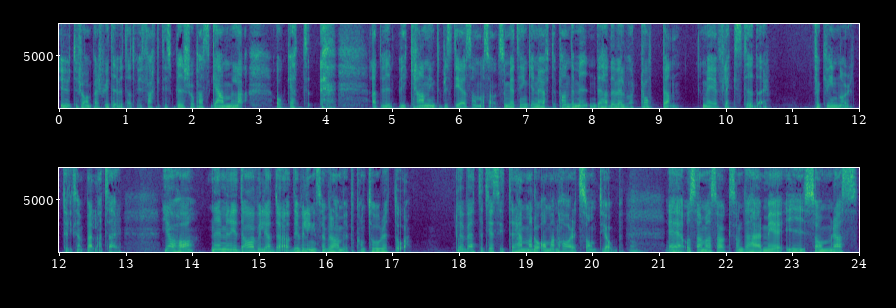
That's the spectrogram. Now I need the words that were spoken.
utifrån perspektivet att vi faktiskt blir så pass gamla. Och att, att vi, vi kan inte prestera samma sak som jag tänker nu efter pandemin. Det hade väl varit toppen med flextider för kvinnor till exempel. Att så här, jaha, nej men idag vill jag dö. Det är väl ingen som vill ha mig på kontoret då. Det är bättre att jag sitter hemma då om man har ett sånt jobb. Mm. Eh, och samma sak som det här med i somras,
